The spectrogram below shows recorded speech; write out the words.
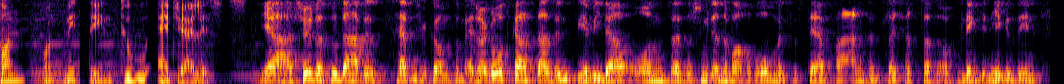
von und mit den Two Agilists. Ja, schön, dass du da bist. Herzlich willkommen zum Agile Growthcast. Da sind wir wieder und es ist schon wieder eine Woche rum. Es ist der Wahnsinn. Vielleicht hast du das auf LinkedIn hier gesehen.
